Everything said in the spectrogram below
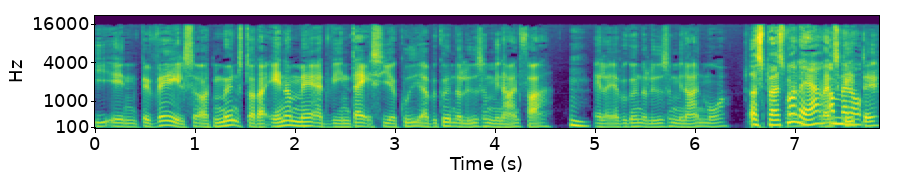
i en bevægelse og et mønster, der ender med, at vi en dag siger, Gud, jeg er begyndt at lyde som min egen far, mm. eller jeg er begyndt at lyde som min egen mor. Og spørgsmålet er, hvordan, hvordan om man, det?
